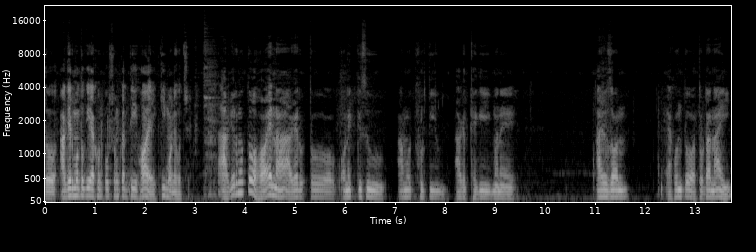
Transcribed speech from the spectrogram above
তো আগের মতো কি এখন পৌষ সংক্রান্তি হয়? কি মনে হচ্ছে? আগের মতো হয় না। আগের তো অনেক কিছু আমোদ ফুর্তি আগের থেকেই মানে আয়োজন এখন তো অতটা নাই।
